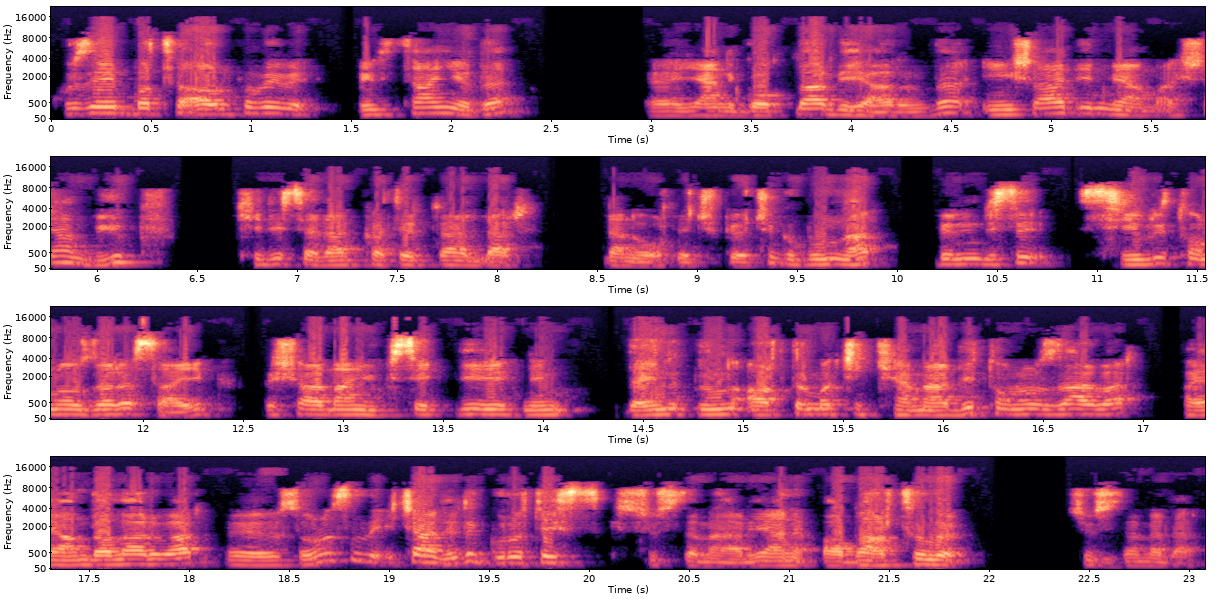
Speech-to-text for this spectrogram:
Kuzey Batı Avrupa ve Britanya'da e, yani Gotlar diyarında inşa edilmeyen başlayan büyük kiliseler, katedrallerden ortaya çıkıyor. Çünkü bunlar birincisi sivri tonozlara sahip, dışarıdan yüksekliğinin dayanıklılığını arttırmak için kemerli tonozlar var, payandalar var. E, sonrasında içeride de grotesk süslemeler yani abartılı süslemeler.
